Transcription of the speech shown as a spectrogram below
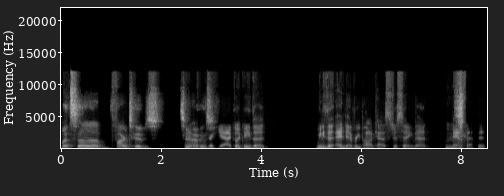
let's uh fire Thibs. See what happens. Yeah, I feel like we need to we need to end every podcast just saying that. Manifest it.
